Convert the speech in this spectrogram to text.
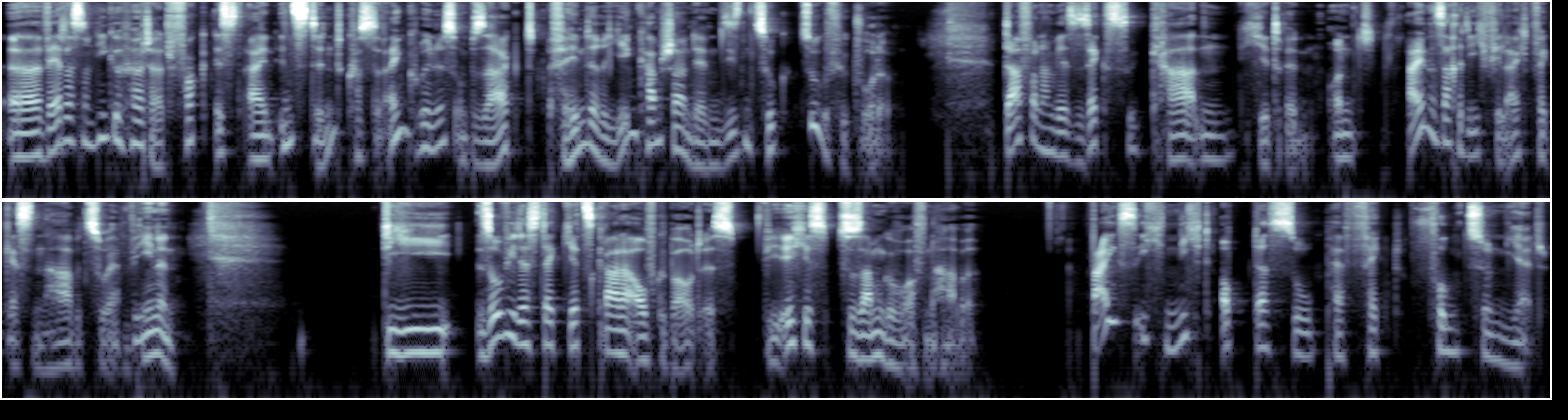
Äh, wer das noch nie gehört hat, Fog ist ein Instant, kostet ein grünes und besagt, verhindere jeden Kampfschaden, der in diesem Zug zugefügt wurde. Davon haben wir sechs Karten hier drin. Und eine Sache, die ich vielleicht vergessen habe zu erwähnen. Die, so wie das Deck jetzt gerade aufgebaut ist, wie ich es zusammengeworfen habe, weiß ich nicht, ob das so perfekt funktioniert.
